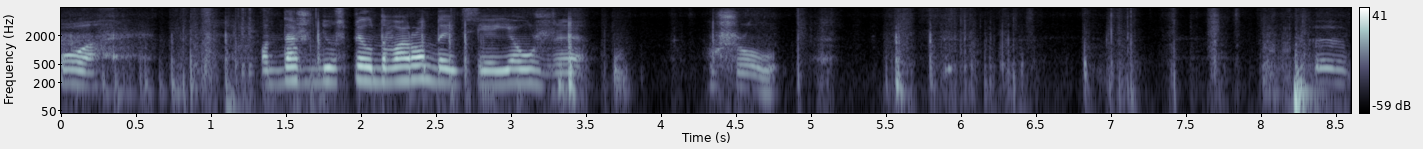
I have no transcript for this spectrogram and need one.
О, он даже не успел до ворот дойти, а я уже ушел. Эм,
